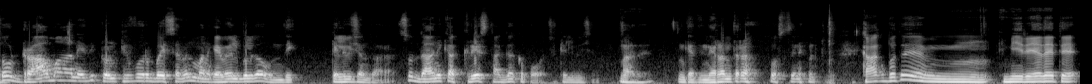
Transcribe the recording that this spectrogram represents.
సో డ్రామా అనేది ట్వంటీ ఫోర్ బై సెవెన్ మనకి అవైలబుల్గా ఉంది. టెలివిజన్ ద్వారా. సో దానికి ఆ క్రేజ్ తగ్గకపోవచ్చు టెలివిజన్. అదే. ఇంకా అది నిరంతరం వస్తూనే ఉంటుంది. కాకపోతే మీరు ఏదైతే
